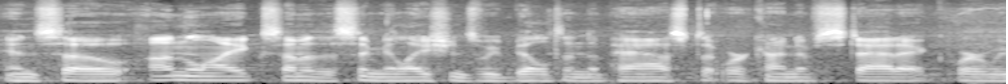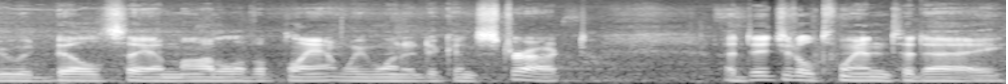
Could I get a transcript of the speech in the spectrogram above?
And so, unlike some of the simulations we built in the past that were kind of static, where we would build, say, a model of a plant we wanted to construct, a digital twin today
